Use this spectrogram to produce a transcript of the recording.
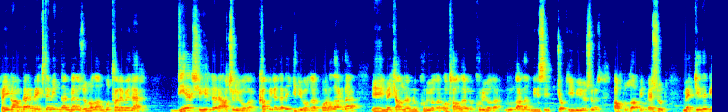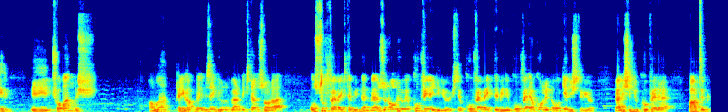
peygamber mektebinden mezun olan bu talebeler diğer şehirlere açılıyorlar, kabilelere gidiyorlar. Oralarda e, mekanlarını kuruyorlar, otağlarını kuruyorlar. Bunlardan birisi çok iyi biliyorsunuz. Abdullah bin Mesud Mekke'de bir e, çobanmış. Ama peygamberimize gönül verdikten sonra o Suffe Mektebi'nden mezun oluyor ve Kufe'ye gidiyor işte. Kufe Mektebi'ni, Kufe ekolünü o geliştiriyor. Yani şimdi Kufe'de artık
